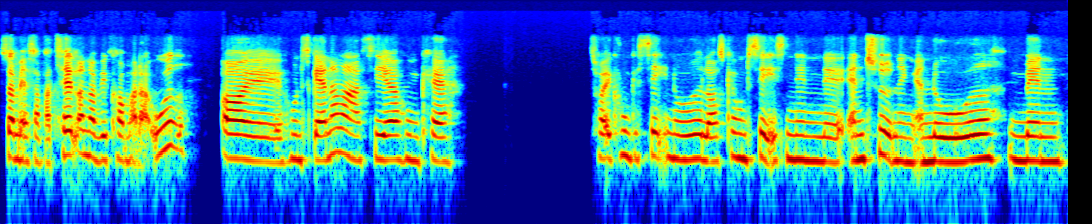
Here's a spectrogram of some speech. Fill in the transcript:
som jeg så fortæller, når vi kommer derud, og øh, hun scanner mig og siger, at hun kan, jeg tror ikke, hun kan se noget, eller også kan hun se sådan en øh, antydning af noget, men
